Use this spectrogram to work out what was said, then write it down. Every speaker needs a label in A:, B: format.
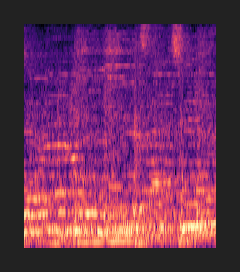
A: do? Cause I do.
